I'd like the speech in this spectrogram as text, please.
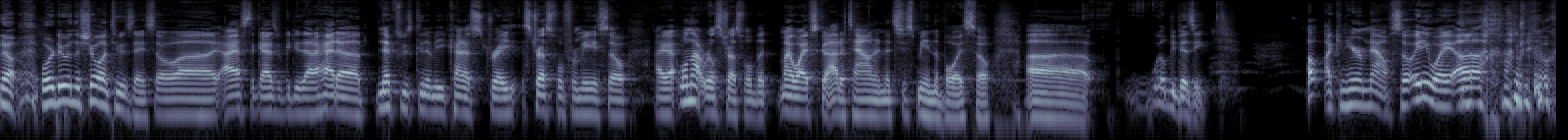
No, we're doing the show on Tuesday, so uh, I asked the guys if we could do that. I had a next week's going to be kind of stra- stressful for me, so I got well, not real stressful, but my wife's out of town and it's just me and the boys, so uh, we'll be busy. Oh, I can hear him now. So anyway, uh, I'm, gonna go,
